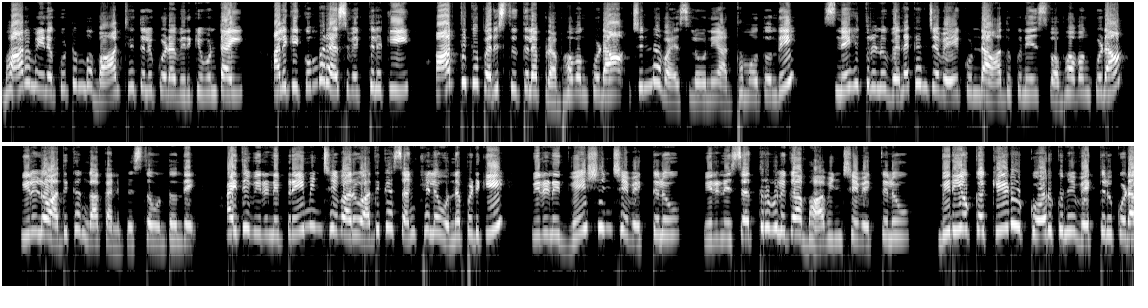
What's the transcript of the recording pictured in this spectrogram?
భారమైన కుటుంబ బాధ్యతలు కూడా వీరికి ఉంటాయి. అలాగే కుంభరాశి వ్యక్తులకి ఆర్థిక పరిస్థితుల ప్రభావం కూడా చిన్న వయసులోనే అర్థమవుతుంది. స్నేహితులను వెనకంజ వేయకుండా ఆదుకునే స్వభావం కూడా వీరిలో అధికంగా కనిపిస్తూ ఉంటుంది. అయితే వీరిని ప్రేమించేవారు అధిక సంఖ్యలో ఉన్నప్పటికీ వీరిని ద్వేషించే వ్యక్తులు వీరిని శత్రువులుగా భావించే వ్యక్తులు వీరి యొక్క కీడు కోరుకునే వ్యక్తులు కూడా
